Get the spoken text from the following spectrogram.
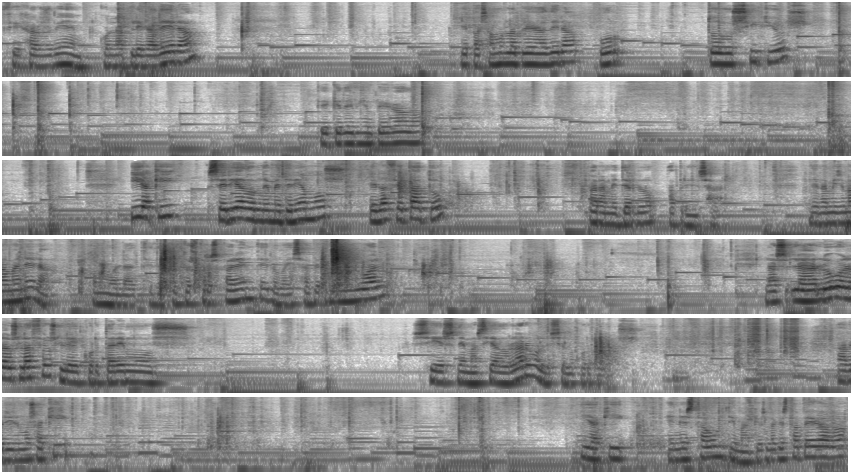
fijaros bien, con la plegadera, le pasamos la plegadera por todos sitios que quede bien pegada y aquí sería donde meteríamos el acetato para meterlo a prensar. De la misma manera como el acetato es transparente lo vais a ver igual. Luego los lazos le cortaremos, si es demasiado largo, le se lo cortamos. Abriremos aquí. Y aquí, en esta última, que es la que está pegada,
